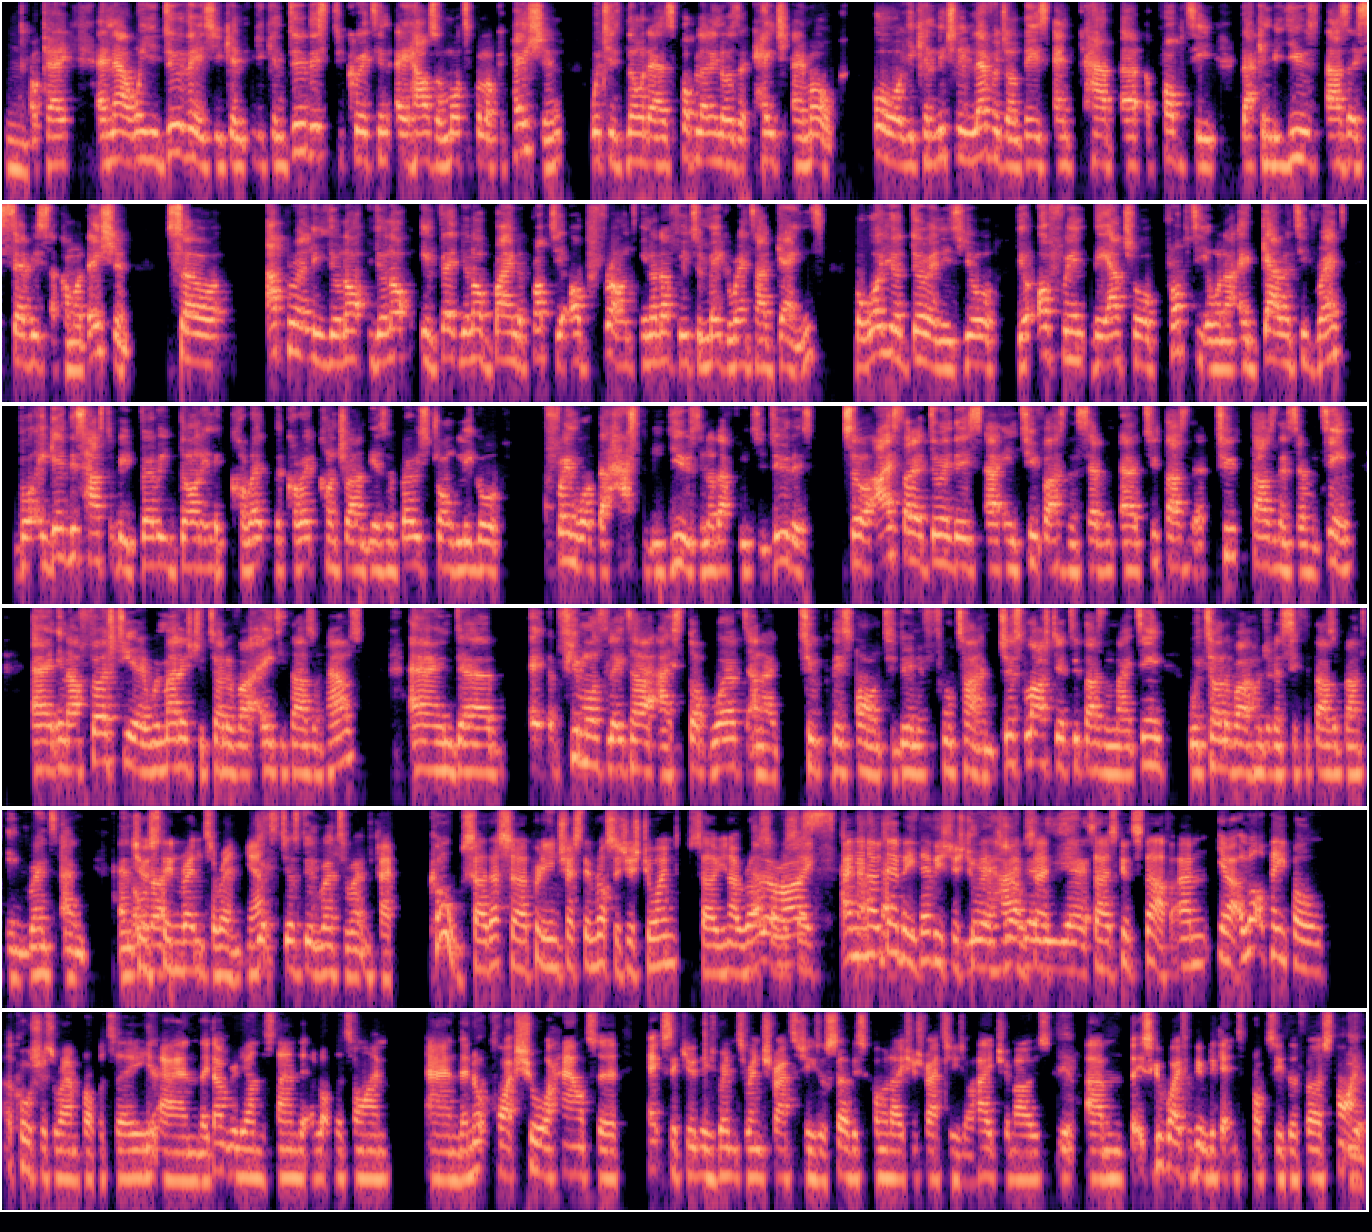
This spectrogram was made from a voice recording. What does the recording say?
Mm. Okay. And now when you do this, you can, you can do this to creating a house of multiple occupation which is known as popularly known as HMO. Or you can literally leverage on this and have a, a property that can be used as a service accommodation. So apparently you're not you're not you're not buying the property up front in order for you to make rental gains. But what you're doing is you're you're offering the actual property owner a guaranteed rent. But again, this has to be very done in the correct the correct contract. There's a very strong legal framework that has to be used in order for you to do this. So I started doing this uh, in 2007, uh, 2000, 2017. And in our first year, we managed to turn over 80,000 pounds. And uh, a few months later, I stopped work and I took this on to doing it full time. Just last year, 2019, we turned over 160,000 pounds in rent and And just in rent to rent, yeah? Yes, just doing rent to rent. Okay. Cool. So that's uh, pretty interesting. Ross has just joined. So, you know, Ross, Hello, obviously. Ross. And, you know, Debbie. Debbie's just joined Yeah, as hi, well. So, Debbie, yeah. so it's good stuff. Um, you know, a lot of people are cautious around property Yeah. and they don't really understand it a lot of the time. And they're not quite sure how to execute these rent to rent strategies or service accommodation strategies or HMOs. Yeah. Um, but it's a good way for people to get into property for the first time. Yeah.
